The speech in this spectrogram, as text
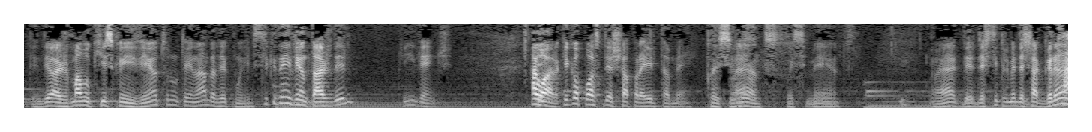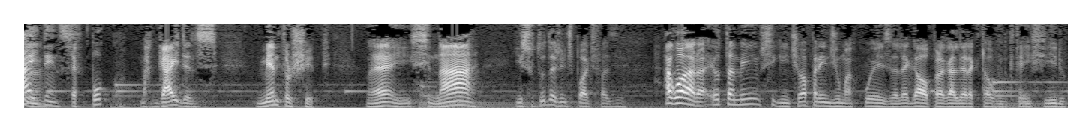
Entendeu? As maluquices que eu invento não tem nada a ver com ele. Se ele quiser inventar dele, que invente. Agora, o que, que, eu posso deixar para ele também? Conhecimento. É? Conhecimento. Não é? De, de, simplesmente deixar grana. Guidance. É pouco. Mas guidance, mentorship. Né? Ensinar, Isso tudo a gente pode fazer. Agora, eu também, o seguinte, eu aprendi uma coisa legal pra galera que tá ouvindo que tem filho.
